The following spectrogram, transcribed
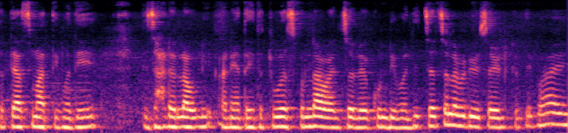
तर त्याच मातीमध्ये ती झाडं लावली. आणि आता इथं तुळस पण लावायला चालू आहे कुंडीमध्ये. चला व्हिडिओ साईड करते बाय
